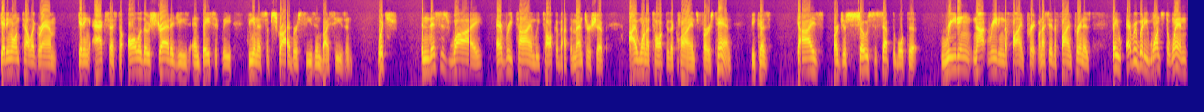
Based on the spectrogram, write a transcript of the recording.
getting on Telegram, getting access to all of those strategies, and basically being a subscriber season by season. Which, and this is why every time we talk about the mentorship, I want to talk to the clients firsthand because guys are just so susceptible to reading, not reading the fine print. When I say the fine print is they everybody wants to win,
